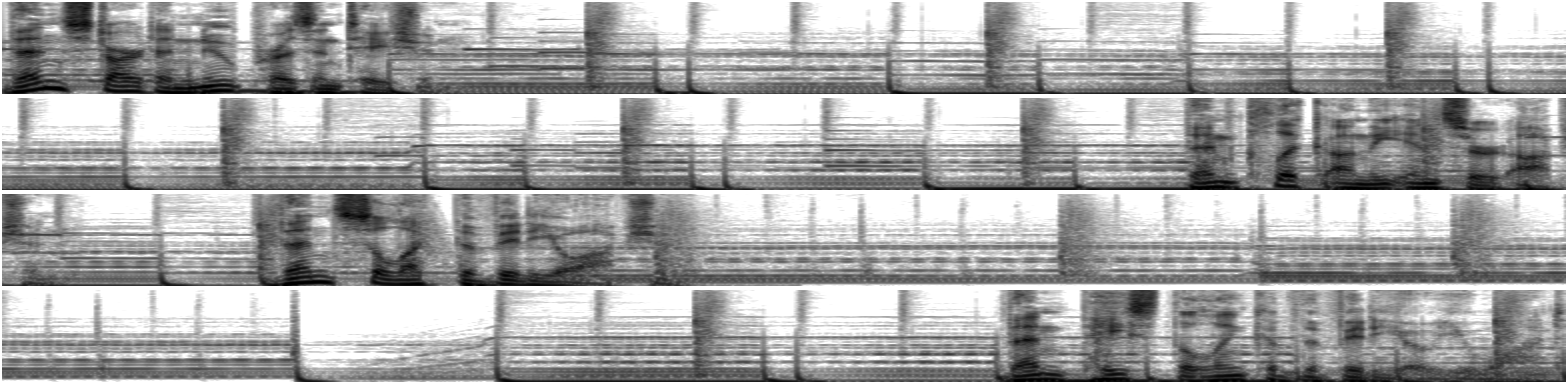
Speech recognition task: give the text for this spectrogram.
Then start a new presentation. Then click on the Insert option. Then select the Video option. Then paste the link of the video you want.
